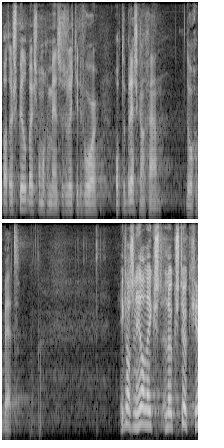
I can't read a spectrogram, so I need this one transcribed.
wat er speelt bij sommige mensen, zodat je ervoor op de bres kan gaan door gebed. Ik las een heel leuk, leuk stukje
